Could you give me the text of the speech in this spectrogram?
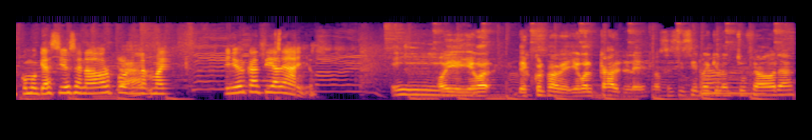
Es como que ha sido senador por Ya. la may- mayor cantidad de años. Y- Oye, llegó, discúlpame, llegó el cable. No sé si sirve que lo Ah. enchufe ahora.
